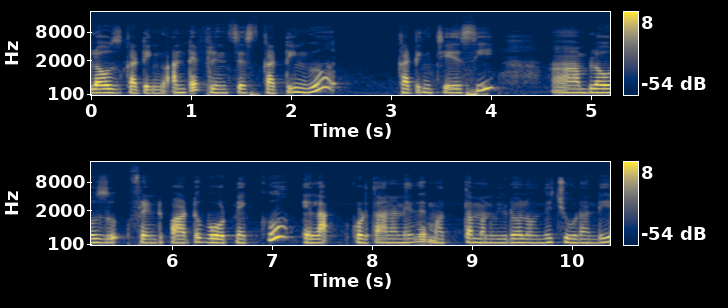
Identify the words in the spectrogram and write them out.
బ్లౌజ్ కటింగ్ అంటే ప్రిన్సెస్ కటింగ్ కటింగ్ చేసి blouse front part boat neck ఎలా కుడతాననేది మొత్తం మన వీడియోలో ఉంది. చూడండి.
